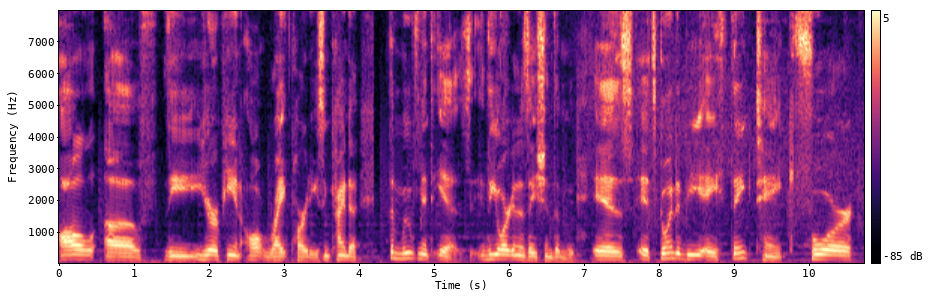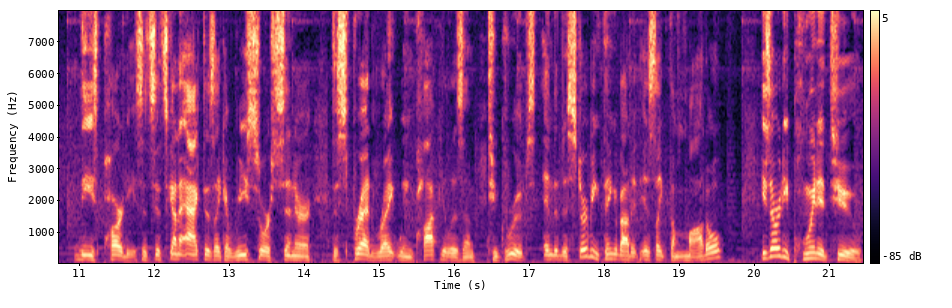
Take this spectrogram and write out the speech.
all of the European alt right parties and kind of the movement is the organization the move is it's going to be a think tank for these parties. It's it's going to act as like a resource center to spread right-wing populism to groups. And the disturbing thing about it is like the model he's already pointed to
